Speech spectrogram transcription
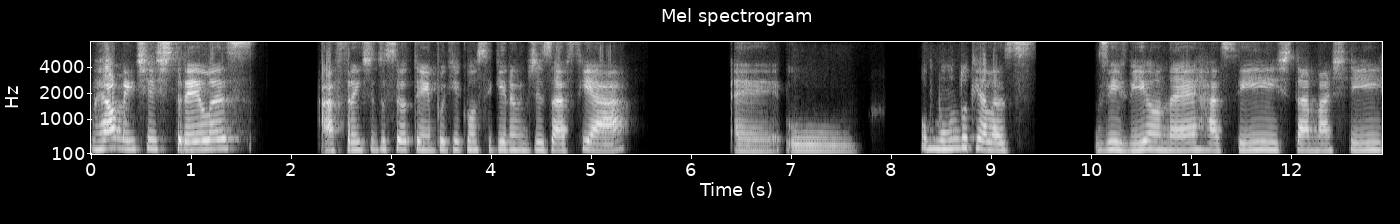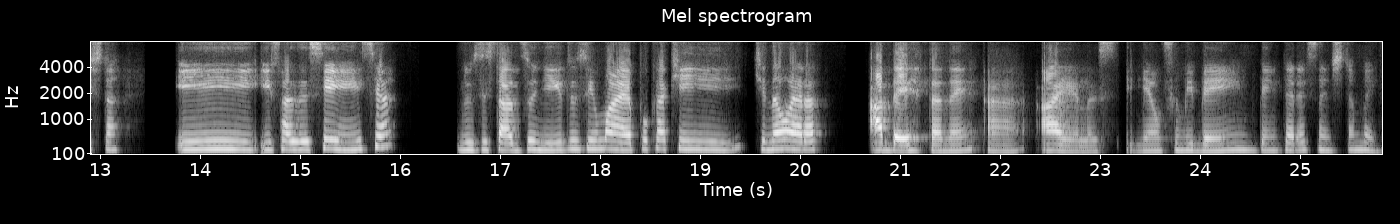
realmente estrelas à frente do seu tempo que conseguiram desafiar é, o, o mundo que elas viviam, né, racista, machista, e, e fazer ciência nos Estados Unidos em uma época que, que não era aberta né, a, a elas. E é um filme bem, bem interessante também.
